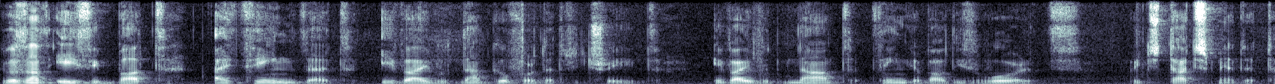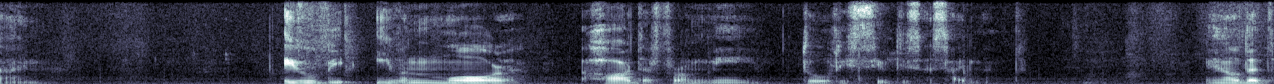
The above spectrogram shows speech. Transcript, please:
It was not easy, but I think that if I would not go for that retreat, if I would not think about these words, which touched me at the time, it would be even more harder for me to receive this assignment. You know, that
